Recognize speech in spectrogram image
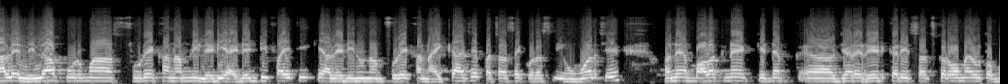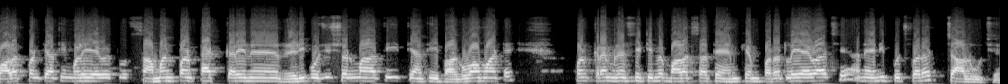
કાલે લીલાપુરમાં સુરેખા નામની લેડી આઈડેન્ટિફાઈ થઈ કે આ લેડીનું નામ સુરેખા નાયકા છે, પચાસેક વર્ષની ઉંમર છે અને બાળકને કિડનેપ જ્યારે રેડ કરી સર્ચ કરવામાં આવ્યું તો બાળક પણ ત્યાંથી મળી આવ્યું હતું. સામાન પણ પેક કરીને રેડી પોઝિશનમાં હતી, ત્યાંથી ભાગવા માટે. પણ ક્રાઇમ બ્રાન્ચની ટીમે બાળક સાથે હેમખેમ પરત લઈ આવ્યા છે અને એની પૂછપરછ ચાલુ છે.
